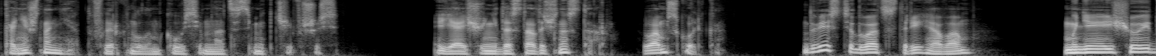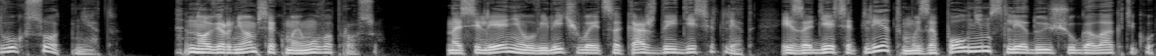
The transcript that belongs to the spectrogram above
«Конечно нет», — фыркнул МКУ-17, смягчившись. Я еще недостаточно стар. Вам сколько? 223, а вам? Мне еще и двухсот нет. Но вернемся к моему вопросу. Население увеличивается каждые 10 лет, и за 10 лет мы заполним следующую галактику,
